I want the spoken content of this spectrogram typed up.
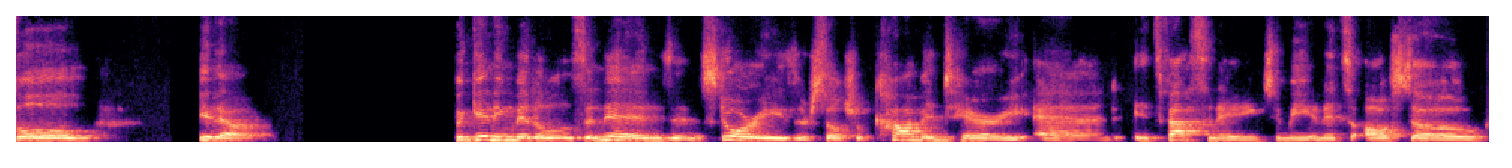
full, you know, beginning, middles, and ends, and stories or social commentary. And it's fascinating to me. And it's also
